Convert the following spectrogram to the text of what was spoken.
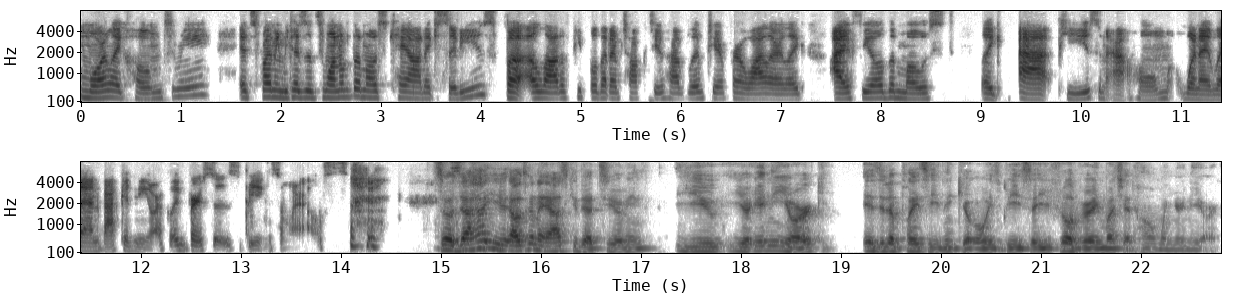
more like home to me. It's funny because it's one of the most chaotic cities, but a lot of people that I've talked to have lived here for a while are like, I feel the most like at peace and at home when I land back in New York, like versus being somewhere else. So is that how you? I was going to ask you that too. I mean, you you're in New York. Is it a place that you think you'll always be? So you feel very much at home when you're in New York.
